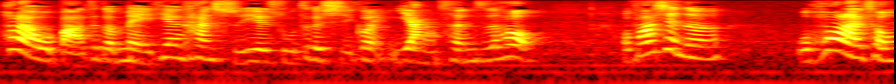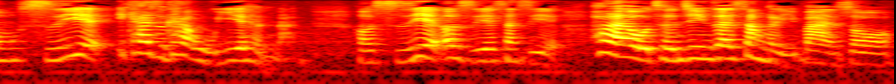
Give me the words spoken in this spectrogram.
后来我把这个每天看十页书这个习惯养成之后，我发现呢，我后来从十页一开始看五页很难，好十页、二十页、三十页，后来我曾经在上个礼拜的时候。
